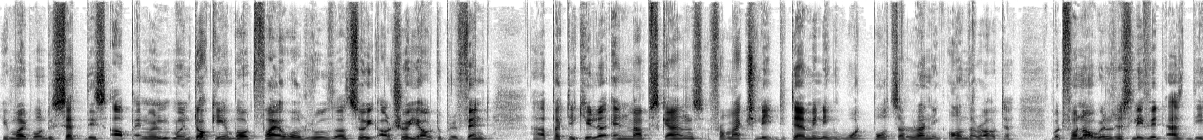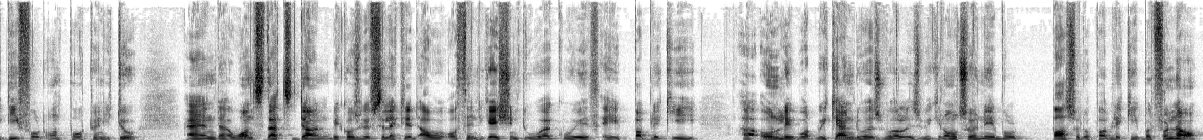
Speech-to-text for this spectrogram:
you might want to set this up. And when, when talking about firewall rules, I'll, show you, I'll show you how to prevent uh, particular nmap scans from actually determining what ports are running on the router. But for now, we'll just leave it as the default on port 22. And uh, once that's done, because we've selected our authentication to work with a public key uh, only, what we can do as well is we can also enable password or public key. But for now,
